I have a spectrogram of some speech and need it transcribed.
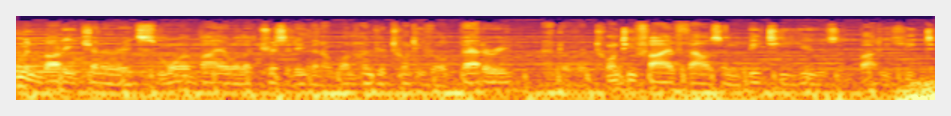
Human body generates more bioelectricity than a 120 volt battery and over 25,000 BTUs of body heat.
